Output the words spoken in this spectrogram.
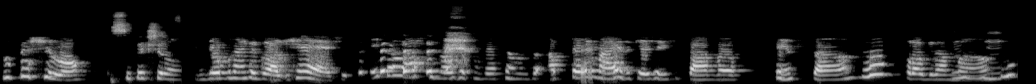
Super chilão. Super chilão. Deu boneca agora. Gente, então eu acho que nós já conversamos até mais do que a gente estava pensando, programando. Uhum.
